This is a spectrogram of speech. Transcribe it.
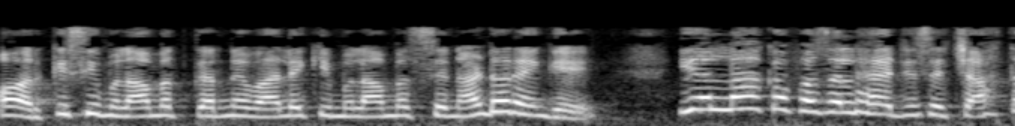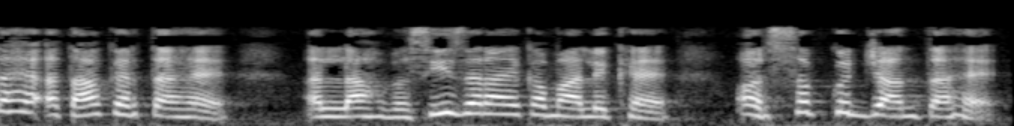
اور کسی ملامت کرنے والے کی ملامت سے نہ ڈریں گے۔ یہ اللہ کا فضل ہے جسے چاہتا ہے، عطا کرتا ہے۔ اللہ وسیع ذرائع کا مالک ہے اور سب کچھ جانتا ہے۔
